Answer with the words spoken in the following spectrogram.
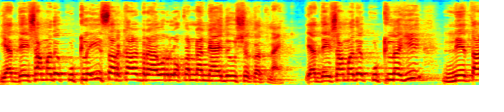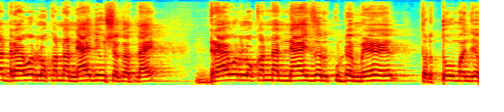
या देशामध्ये कुठलंही सरकार ड्रायव्हर लोकांना न्याय देऊ शकत नाही. या देशामध्ये कुठलंही नेता ड्रायव्हर लोकांना न्याय देऊ शकत नाही. ड्रायव्हर लोकांना न्याय जर कुठं मिळेल तर तो म्हणजे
